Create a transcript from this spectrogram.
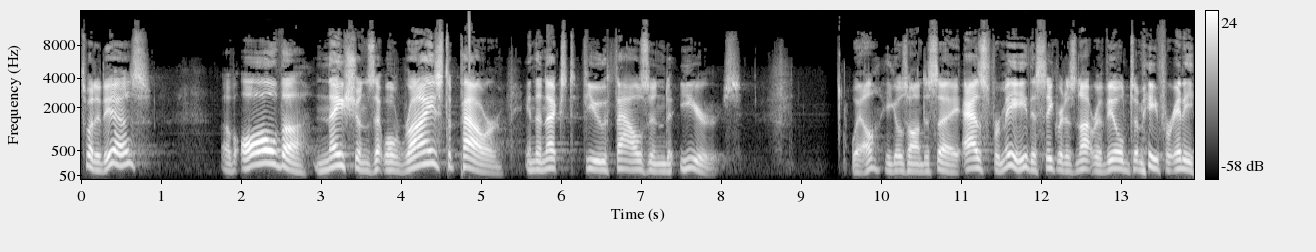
that's what it is. Of all the nations that will rise to power in the next few thousand years. Well, he goes on to say, As for me, the secret is not revealed to me for any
